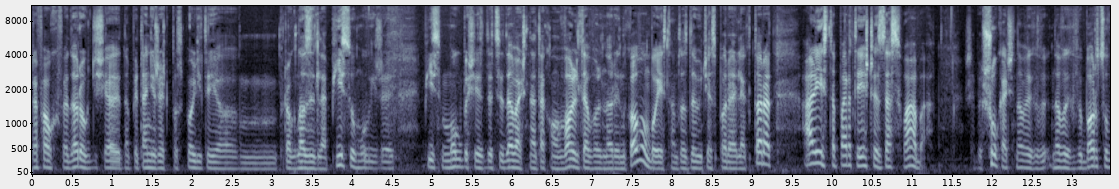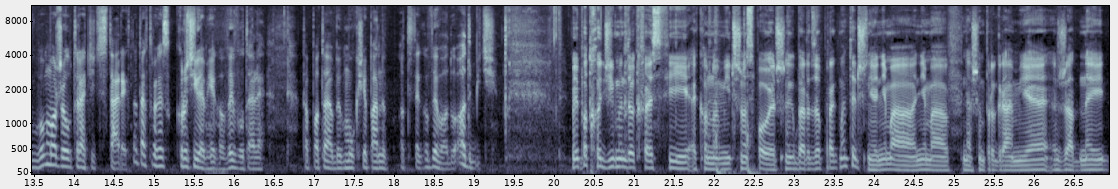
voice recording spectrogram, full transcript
Rafał Chwedoruk dzisiaj na pytanie Rzeczpospolitej o mm, prognozy dla PiSu mówi, że PiS mógłby się zdecydować na taką woltę wolnorynkową, bo jest tam do zdobycia spory elektorat, ale jest ta partia jeszcze za słaba żeby szukać nowych, nowych wyborców, bo może utracić starych. No tak trochę skróciłem jego wywód, ale to po to, aby mógł się pan od tego wywodu odbić. My podchodzimy do kwestii ekonomiczno-społecznych bardzo pragmatycznie. Nie ma, nie ma w naszym programie żadnej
